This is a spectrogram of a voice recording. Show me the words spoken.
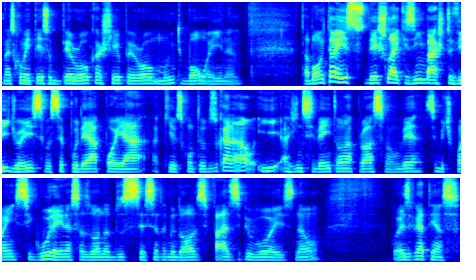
mas comentei sobre o payroll, que achei o payroll muito bom aí, né? Tá bom? Então é isso. Deixa o likezinho embaixo do vídeo aí se você puder apoiar aqui os conteúdos do canal. E a gente se vê então na próxima. Vamos ver se Bitcoin segura aí nessa zona dos 60 mil dólares e faz esse pivô aí, senão coisa fica tensa.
